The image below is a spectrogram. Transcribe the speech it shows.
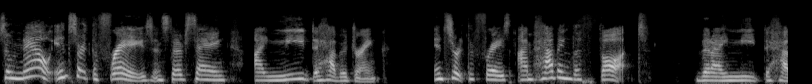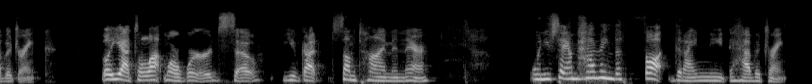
so now insert the phrase instead of saying i need to have a drink. Insert the phrase i'm having the thought that i need to have a drink. Well yeah it's a lot more words so you've got some time in there. When you say i'm having the thought that i need to have a drink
